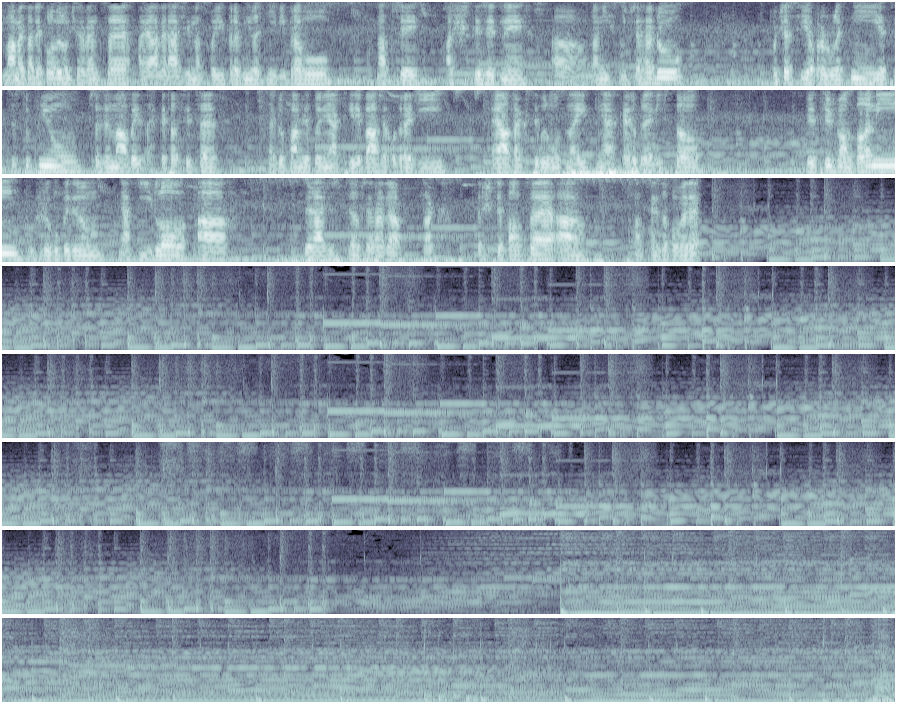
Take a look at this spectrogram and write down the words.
Máme tady polovinu července a já vyrážím na svoji první letní výpravu na 3 až 4 dny eh, na místní přehradu. Počasí je opravdu letní, je 30 stupňů, přes má být až 35, tak doufám, že to nějaký rybáře odradí a já tak si budu moct najít nějaké dobré místo. Věci už mám zbalený, už dokupit jenom nějaké jídlo a vyrážím si na přehrada. Tak držte palce a snad se něco povede.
